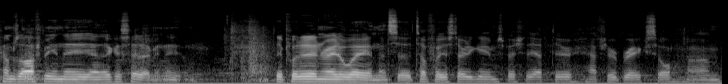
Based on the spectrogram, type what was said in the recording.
comes off me, and they, uh, like I said, I mean, they they put it in right away, and that's a tough way to start a game, especially after after a break. So. Um,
